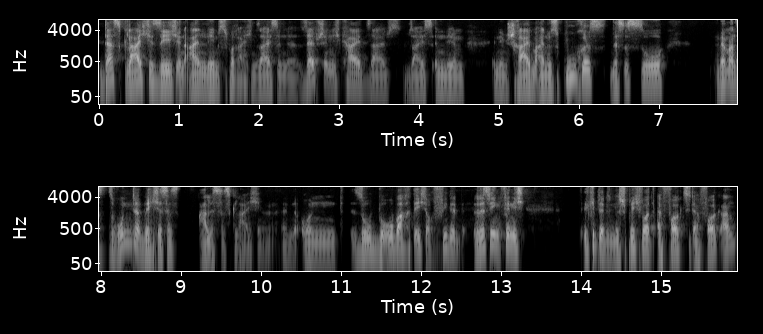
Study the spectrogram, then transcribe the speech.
das Gleiche sehe ich in allen Lebensbereichen, sei es in der Selbstständigkeit, sei es, sei es in dem, in dem Schreiben eines Buches. Das ist so, wenn man es runterbricht, ist das alles das Gleiche. Und so beobachte ich auch viele, deswegen finde ich, es gibt ja das Sprichwort, Erfolg zieht Erfolg an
